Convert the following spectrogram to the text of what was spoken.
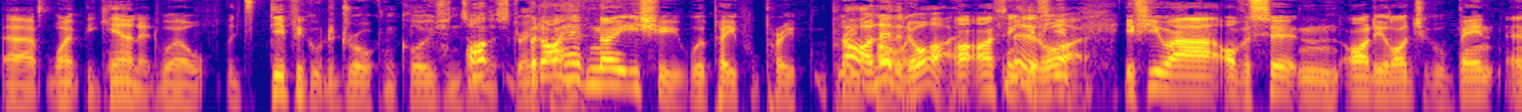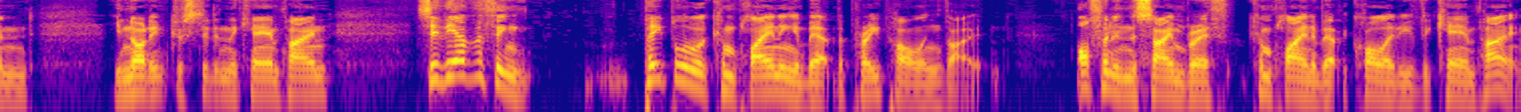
uh, won't be counted, well, it's difficult to draw conclusions on the stream. but I have no issue with people pre. No, neither do pre-polling. I. I, think Neither if you, I. if you are of a certain ideological bent and you're not interested in the campaign, see the other thing, people who are complaining about the pre-polling vote often in the same breath complain about the quality of the campaign.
